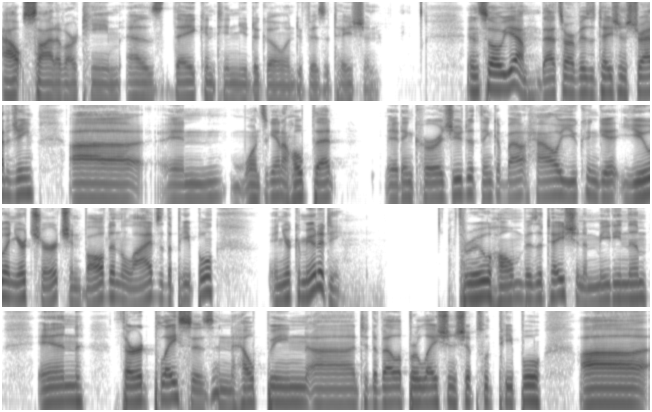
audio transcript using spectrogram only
outside of our team as they continue to go and do visitation. And so, yeah, that's our visitation strategy. Uh, and once again, I hope that it encouraged you to think about how you can get you and your church involved in the lives of the people in your community through home visitation and meeting them in third places and helping uh, to develop relationships with people. Uh,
